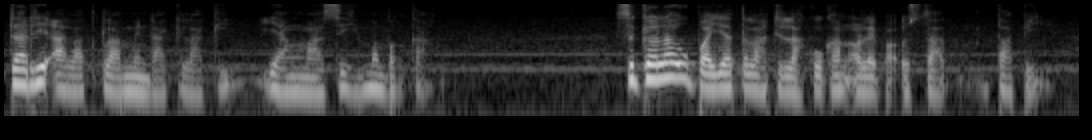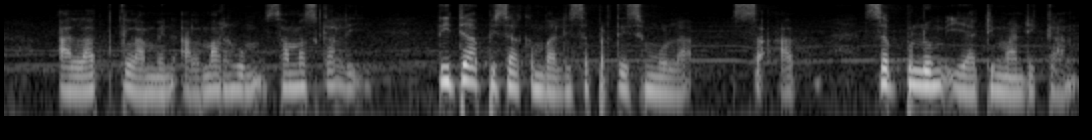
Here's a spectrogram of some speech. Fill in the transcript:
dari alat kelamin laki-laki yang masih membengkak. Segala upaya telah dilakukan oleh Pak Ustadz, tapi alat kelamin almarhum sama sekali tidak bisa kembali seperti semula saat sebelum ia dimandikan.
